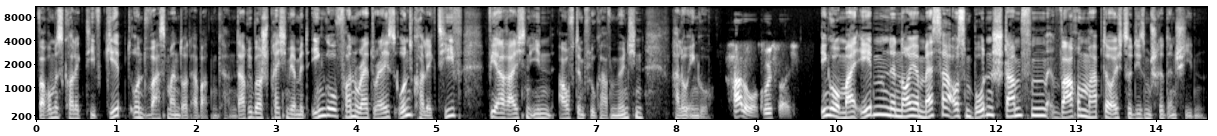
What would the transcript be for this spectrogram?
warum es Kollektiv gibt und was man dort erwarten kann. Darüber sprechen wir mit Ingo von Red Race und Kollektiv. Wir erreichen ihn auf dem Flughafen München. Hallo Ingo. Hallo, grüßt euch. Ingo, mal eben eine neue Messe aus dem Boden stampfen. Warum habt ihr euch zu diesem Schritt entschieden?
